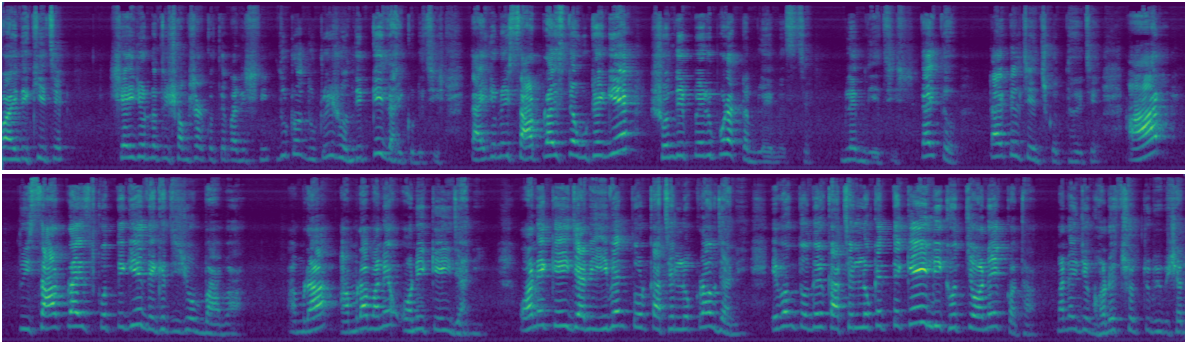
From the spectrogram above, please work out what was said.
ভয় দেখিয়েছে। সেই জন্য তুই সংসার করতে পারিস নি দুটো দুটোই সন্দীপকেই দায়ী করেছিস। তাই জন্য এই সারপ্রাইজটা উঠে গিয়ে সন্দীপের উপর একটা ব্লেম এসছে। ব্লেম দিয়েছিস, তাই তো? টাইটেল চেঞ্জ করতে হয়েছে। আর তুই সারপ্রাইজ করতে গিয়ে দেখেছিস, ও বাবা, আমরা আমরা মানে অনেকেই জানি। অনেকেই জানি ইভেন তোর কাছের লোকরাও জানে। এবং তোদের কাছের লোকের থেকেই লিক হচ্ছে অনেক কথা। মানে যে ঘরের শত্রু বিভীষণ,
